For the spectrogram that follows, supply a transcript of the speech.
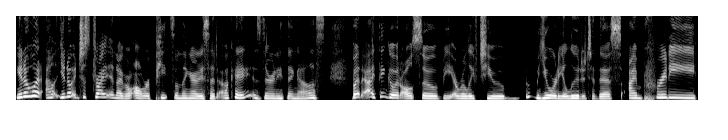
You know what? I'll, you know, just try and I'll repeat something I already said. Okay, is there anything else? But I think it would also be a relief to you. You already alluded to this. I'm pretty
